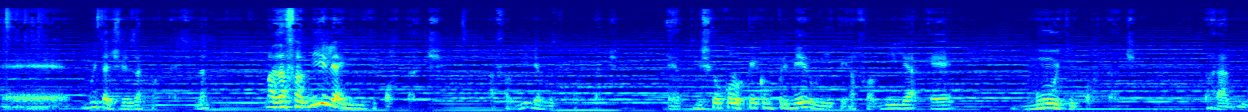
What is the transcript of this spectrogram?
É, muitas vezes acontece, né? Mas a família é muito importante. A família é muito importante. É por isso que eu coloquei como primeiro item: a família é muito importante para mim.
